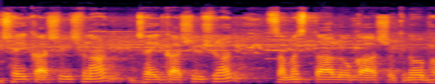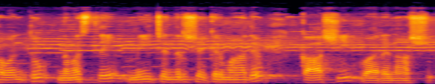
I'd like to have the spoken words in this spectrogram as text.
జై కాశీ విశ్వనాథ్ జై కాశీ విశ్వనాథ్. సమస్తాలోకాశకినో భవంతు. నమస్తే మీ చంద్రశేఖర్ మహాదేవ్. కాశీ వారణాసి.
